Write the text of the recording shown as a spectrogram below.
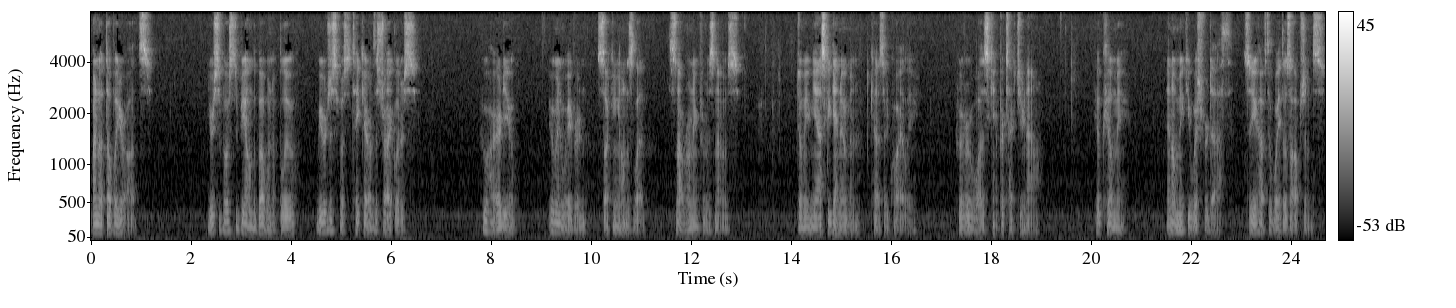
Why not double your odds? You were supposed to be on the boat when it blew. We were just supposed to take care of the stragglers. Who hired you? Oomen wavered, sucking on his lip, snot running from his nose. Don't make me ask again, Oomen, Kaz said quietly. Whoever it was can't protect you now. He'll kill me, and I'll make you wish for death, so you have to weigh those options.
